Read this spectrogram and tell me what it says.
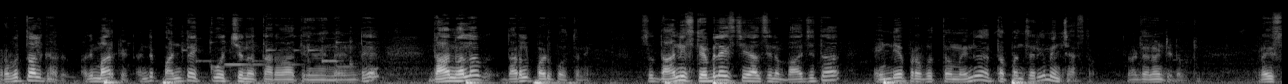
ప్రభుత్వాలు కాదు అది మార్కెట్. అంటే పంట ఎక్కువ వచ్చిన తర్వాత ఏమైందంటే దానివల్ల ధరలు పడిపోతున్నాయి. సో దాన్ని స్టెబిలైజ్ చేయాల్సిన బాధ్యత ఎన్డీఏ ప్రభుత్వం అయింది అది తప్పనిసరిగా మేము చేస్తాం. దాంట్లో ఎలాంటి డౌట్ లేదు ప్రైస్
